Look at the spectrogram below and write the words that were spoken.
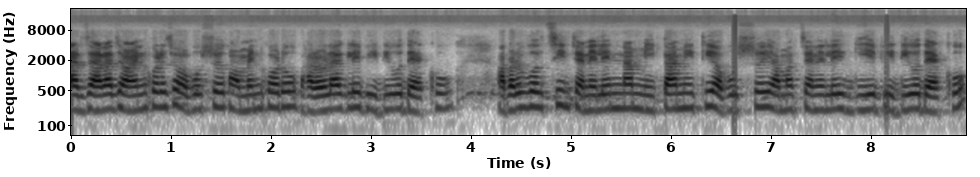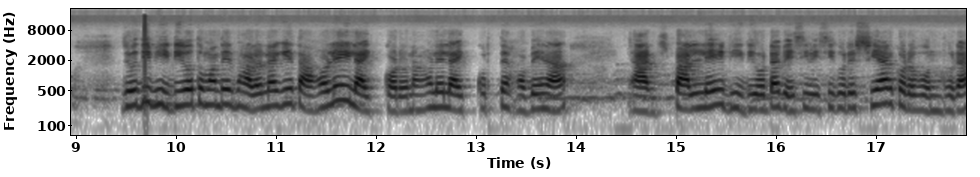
আর যারা জয়েন করেছ, অবশ্যই কমেন্ট করো। ভালো লাগলে ভিডিও দেখো। আবারও বলছি চ্যানেলের নাম মিতা মিঠি। অবশ্যই আমার চ্যানেলে গিয়ে ভিডিও দেখো। যদি ভিডিও তোমাদের ভালো লাগে, তাহলেই লাইক করো। না হলে লাইক করতে হবে না। আর পারলে ভিডিওটা বেশি বেশি করে শেয়ার করো বন্ধুরা।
